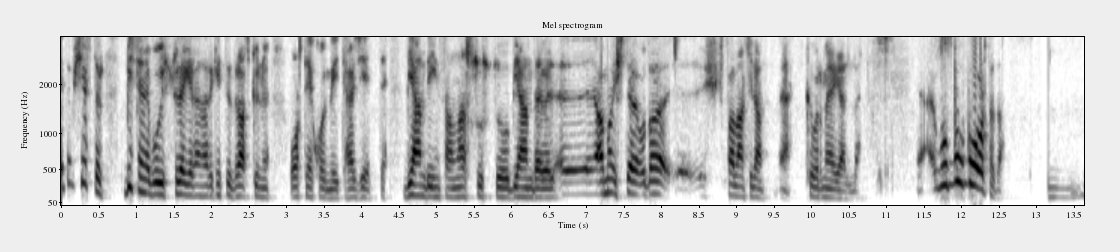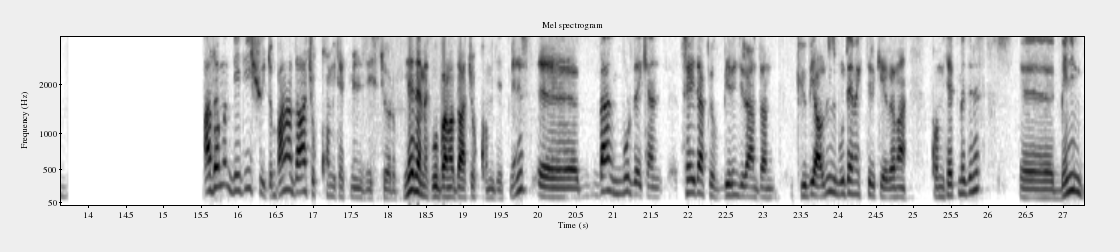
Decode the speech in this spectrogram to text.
Adam Schefter bir sene boyu süre gelen hareketli draft günü ortaya koymayı tercih etti. Bir anda insanlar sustu. Bir anda böyle e, ama işte o da e, falan filan e, kıvırmaya geldiler. Yani bu, bu, bu ortada adamın dediği şuydu. Bana daha çok komit etmenizi istiyorum. Ne demek bu bana daha çok komit etmeniz? Ee, ben buradayken trade up yapıp birinci round'dan QB aldınız. Bu demektir ki bana komit etmediniz. Ee, benim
